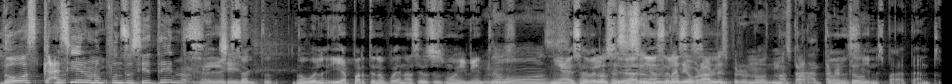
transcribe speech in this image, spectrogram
2, casi era 1.7. No, Sí, manches. exacto. No vuelan- y aparte no pueden hacer sus movimientos No, ni a esa o sea, velocidad sí son ni muy hacerlos así. maniobrables, pero no- no es para tanto. Sí, no es para tanto.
